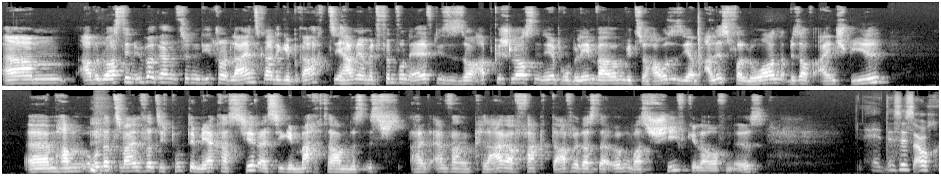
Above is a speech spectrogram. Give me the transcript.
Ähm, aber du hast den Übergang zu den Detroit Lions gerade gebracht. Sie haben ja mit 5 und 11 die Saison abgeschlossen. Ihr Problem war irgendwie zu Hause. Sie haben alles verloren, bis auf ein Spiel. Ähm, haben 142 Punkte mehr kassiert, als sie gemacht haben. Das ist halt einfach ein klarer Fakt dafür, dass da irgendwas schiefgelaufen ist. Das ist auch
